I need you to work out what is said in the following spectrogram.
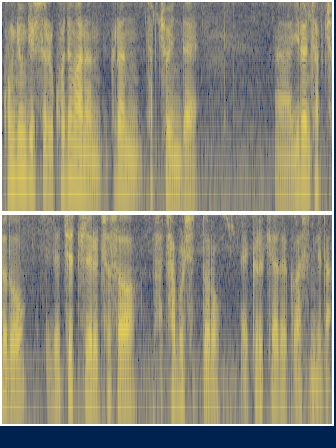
공중 질서를 고정하는 그런 잡초인데 어, 이런 잡초도 이제 제초제를 쳐서 다 잡을 수 있도록 예, 그렇게 해야 될 것 같습니다.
